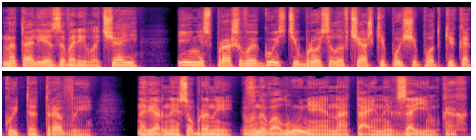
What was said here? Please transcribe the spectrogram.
Наталья заварила чай и, не спрашивая гостю, бросила в чашке по щепотке какой-то травы, наверное, собранной в новолуние на тайных заимках.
